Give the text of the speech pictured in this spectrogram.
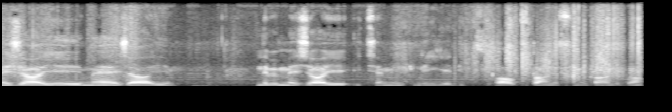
mecai mecai Yine bir mecai itemini yedik. 6 tanesini galiba.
